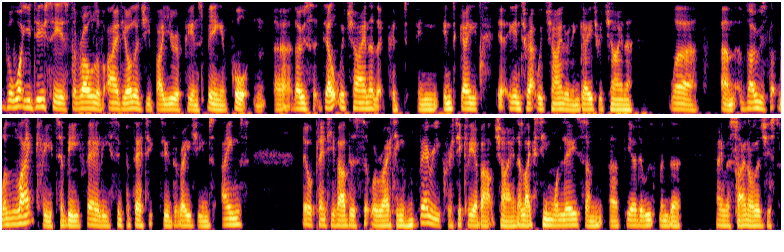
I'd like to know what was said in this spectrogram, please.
but what you do see is the role of ideology by Europeans being important. Uh, those that dealt with China, that could in, integrate, interact with China and engage with China, were um, those that were likely to be fairly sympathetic to the regime's aims. There were plenty of others that were writing very critically about China, like Simon Leys and uh, Pierre de Ruckman, the famous sinologist.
